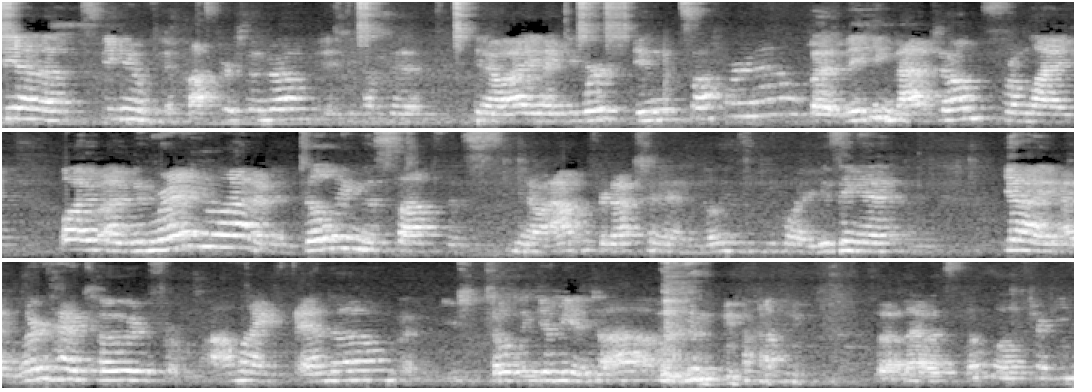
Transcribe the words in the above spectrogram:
yeah, speaking of imposter syndrome, it becomes a, you know, I, I work in software now, but making that jump from like, well, I've, I've been writing a lot, I've been building this stuff that's, you know, out in production and millions of people are using it. And yeah, I, I learned how to code from online fandom, and you should totally give me a job. so that was, that was a little tricky.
